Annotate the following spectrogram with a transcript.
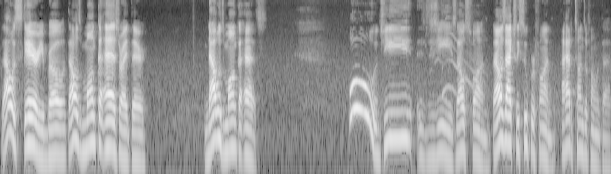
That was scary, bro. That was Monka S right there. That was Monka S. Woo! G. G's. That was fun. That was actually super fun. I had tons of fun with that.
